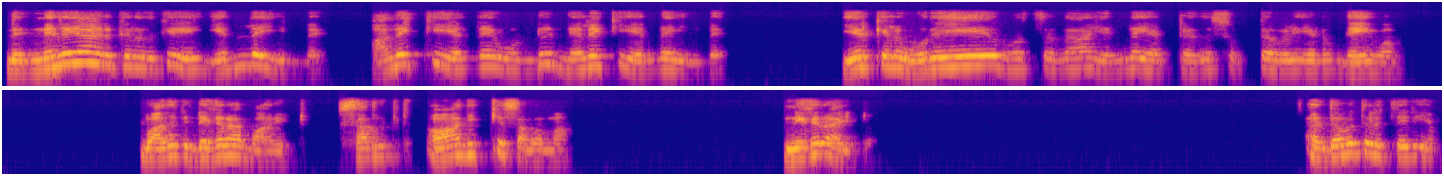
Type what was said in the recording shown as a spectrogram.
இந்த நிலையா இருக்கிறதுக்கு எல்லை இல்லை. அலைக்கு எல்லை உண்டு நிலைக்கு எல்லை இல்லை. இயற்கையில ஒரே ஒருத்தர் தான் எல்லையற்றது சுத்த வெளி எனும் தெய்வம். அதுக்கு நிகரா மாறிட்டு சம் ஆதிக்க சமமா. நிகராயிட்டோம். அது தவத்துல தெரியும்.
